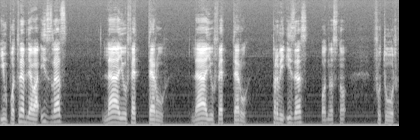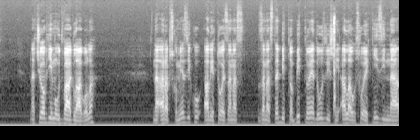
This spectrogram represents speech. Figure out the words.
i upotrebljava izraz la yufetteru la yufetteru prvi izraz odnosno futur znači ovdje ima u dva glagola na arapskom jeziku ali to je za nas za nas nebitno, bitno je da uzvišni Allah u svojoj knjizi na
